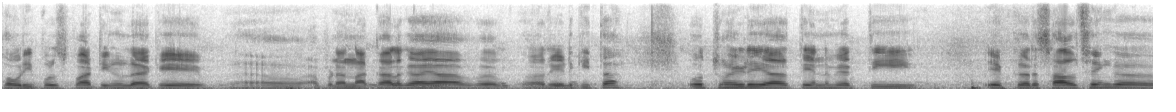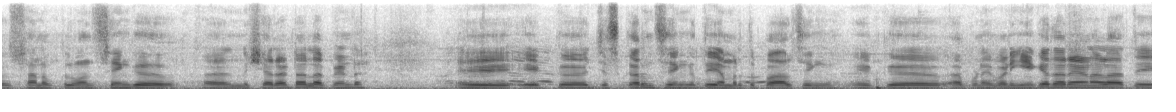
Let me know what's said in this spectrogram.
ਫੌਰੀ ਪੁਲਿਸ ਪਾਰਟੀ ਨੂੰ ਲੈ ਕੇ ਆਪਣਾ ਨਾਕਾ ਲਗਾਇਆ ਰੇਡ ਕੀਤਾ। ਉੱਥੋਂ ਜਿਹੜੇ ਆ ਤਿੰਨ ਵਿਅਕਤੀ, ਇੱਕ ਰਸਾਲ ਸਿੰਘ, son ਕੁਲਵੰਤ ਸਿੰਘ ਨਸ਼ਹਿਰਾ ਢਾਲਾ ਪਿੰਡ ਇੱਕ ਜਸਕਰਨ ਸਿੰਘ ਤੇ ਅਮਰਤਪਾਲ ਸਿੰਘ, ਇੱਕ ਆਪਣੇ ਬਣੀਏਕੇ ਦਾ ਰਹਿਣ ਵਾਲਾ ਤੇ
